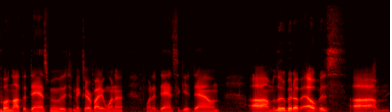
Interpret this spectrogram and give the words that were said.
pulling out the dance move. that just makes everybody wanna wanna dance to get down. Um, a little bit of Elvis. Um,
